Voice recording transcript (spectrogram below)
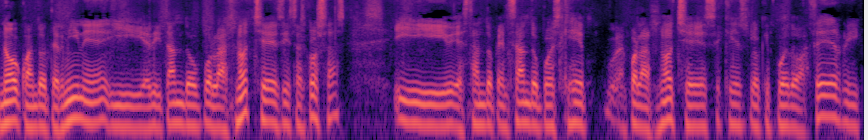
no cuando termine y editando por las noches y esas cosas, y estando pensando, pues, que por las noches, qué es lo que puedo hacer y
